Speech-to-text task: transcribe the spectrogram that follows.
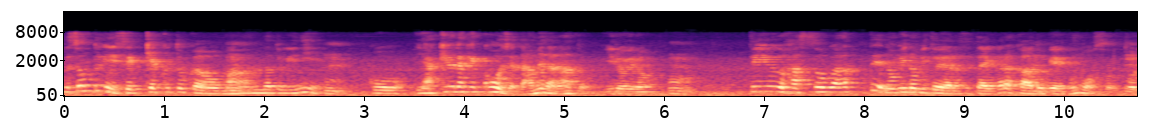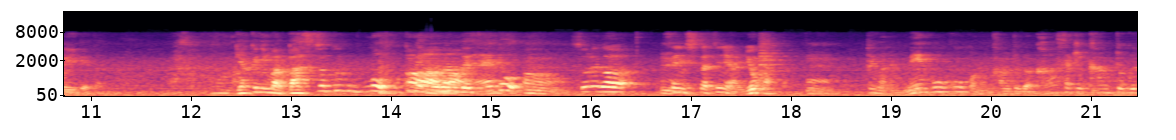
でその時に接客とかを学んだ時に、こう野球だけこうじゃダメだなといろいろ。うんっていう発想があってのびのびとやらせたいからカードゲームもそう取り入れた、逆にまあ罰則も含めてなんですけど、あーまあね。それが選手たちには良かった、うん。うんていうかね明豊高校の監督が川崎監督っ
